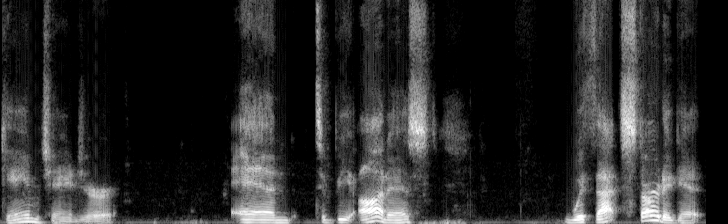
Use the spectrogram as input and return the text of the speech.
game changer, and to be honest, with that starting it,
